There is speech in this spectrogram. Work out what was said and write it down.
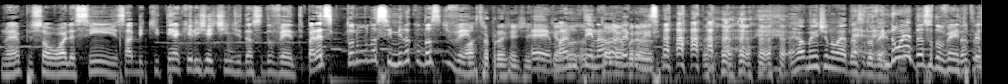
Né? O pessoal olha assim e sabe que tem aquele jeitinho de dança do ventre. Parece que todo mundo assimila com dança de ventre. Mostra pra gente aqui. É, mas não eu tem nada a ver com isso. Realmente não é dança do ventre. Não é dança do ventre, Dança o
